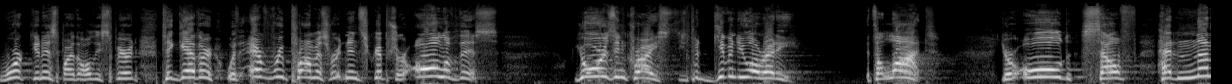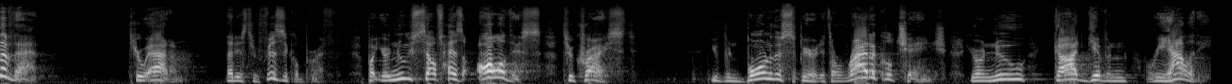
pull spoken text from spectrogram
worked in us by the Holy Spirit, together with every promise written in Scripture. All of this, yours in Christ, He's been given to you already. It's a lot. Your old self had none of that through Adam, that is, through physical birth. But your new self has all of this through Christ. You've been born of the Spirit. It's a radical change, your new God given reality.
